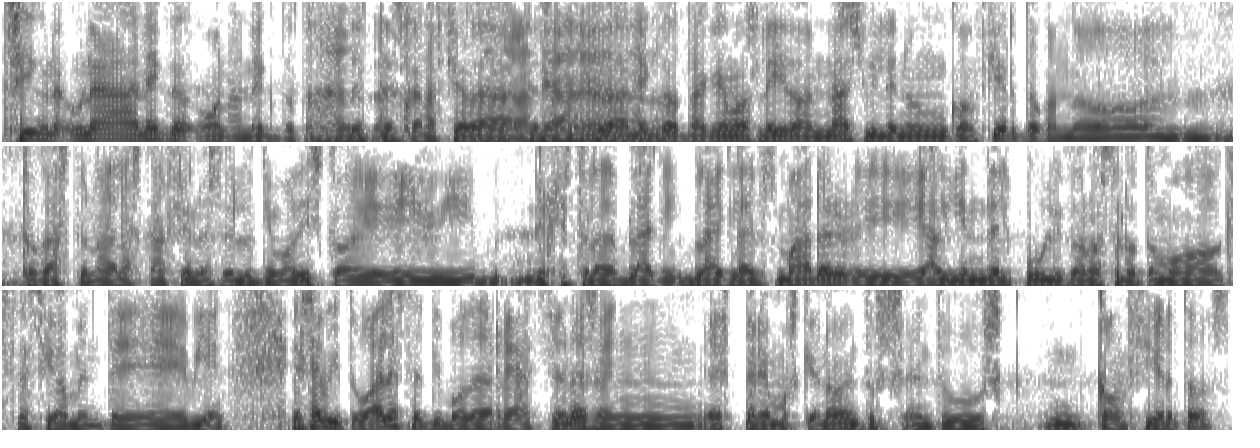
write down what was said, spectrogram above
Sí, una, una anécdota, bueno, anécdota, Ah, desgraciada, Desgraciada desgraciada anécdota, ¿no? anécdota que hemos leído en Nashville en un concierto cuando tocaste una de las canciones del último disco y, y dijiste lo de Black, Black Lives Matter y alguien del público no se lo tomó excesivamente bien. ¿Es habitual este tipo de reacciones en, esperemos que no, en tus, en tus conciertos?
